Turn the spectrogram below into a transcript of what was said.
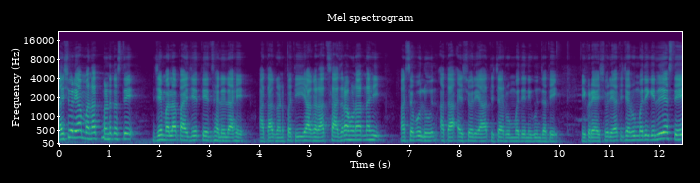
ऐश्वर्या मनात म्हणत असते जे मला पाहिजे तेच झालेलं आहे. आता गणपती या घरात साजरा होणार नाही. असं बोलून आता ऐश्वर्या तिच्या रूममध्ये निघून जाते. इकडे ऐश्वर्या तिच्या रूममध्ये गेलेली असते.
